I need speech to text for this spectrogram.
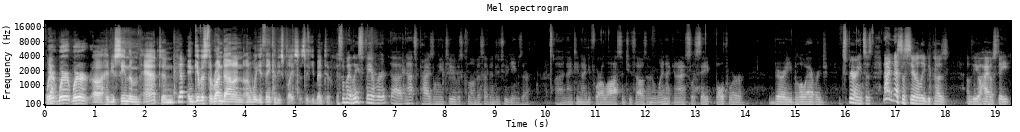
Where, Yeah. where, where uh, have you seen them at? And Yep. and give us the rundown on, on what you think of these places that you've been to. So my least favorite, uh, not surprisingly, too, was Columbus. I've been to two games there. Uh, 1994 a loss, and 2000 a win. I can honestly say both were very below average experiences. Not necessarily because of the Ohio State,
